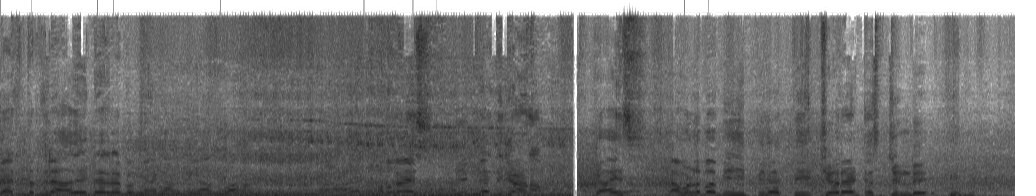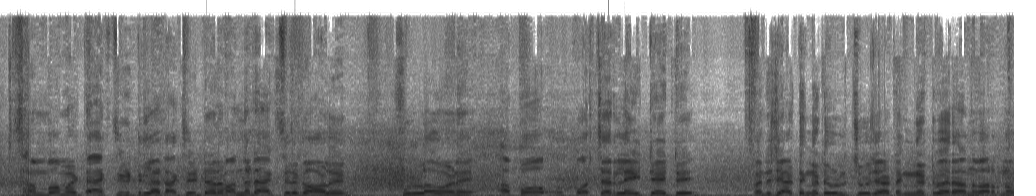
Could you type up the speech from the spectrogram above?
ചരിത്രത്തിൽ ആദ്യമായിട്ടല്ലേ ഇപ്പം ഇങ്ങനെ നടക്കില്ല അപ്പോൾ ഗൈസ് കാണാം. ഗൈസ് നമ്മളിപ്പോൾ ബീപ്പിലെത്തി ചെറിയ ടെസ്റ്റ് ഉണ്ട്. സംഭവം ടാക്സി കിട്ടില്ല. ടാക്സി കിട്ടാറ് വന്ന ടാക്സിയിലൊക്കെ ആൾ ഫുള്ളാവാണ് അപ്പോൾ കുറച്ചേരം ലേറ്റ് അവന്റെ ചേട്ടൻ ഇങ്ങോട്ട് വിളിച്ചു. ചേട്ടൻ ഇങ്ങോട്ട് വരാന്ന് പറഞ്ഞു.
